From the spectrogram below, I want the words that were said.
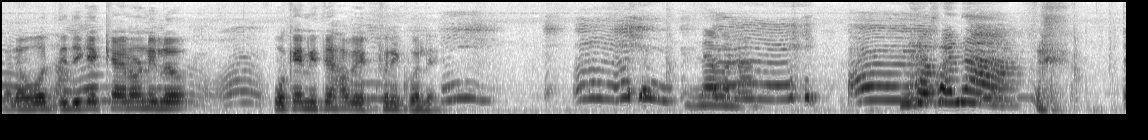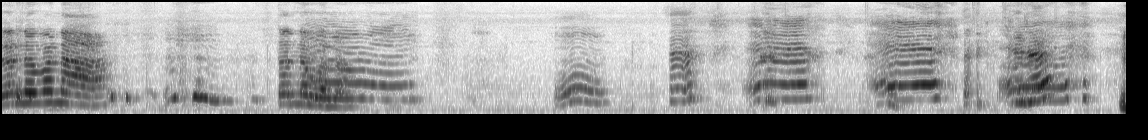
মানে ওর দিদিকে কেন নিল? ওকে নিতে হবে এক্ষুনি কোলে। নেব না নেব না তোর নেব না তোর নেব না হ্যাঁ, হ্যাঁ, হ্যাঁ, উঠেছি করব কি?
